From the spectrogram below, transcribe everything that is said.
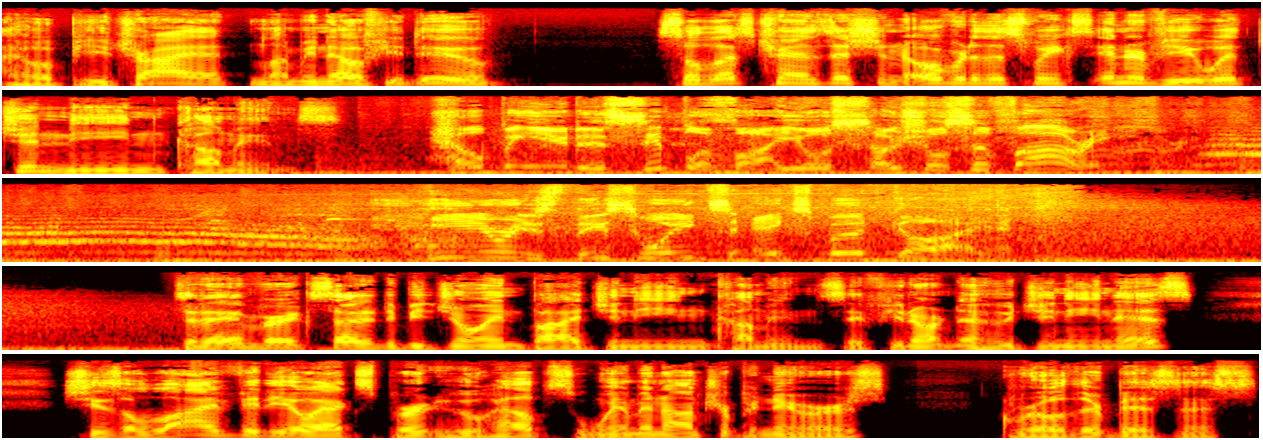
I hope you try it. Let me know if you do. So let's transition over to this week's interview with Janine Cummings. Helping you to simplify your social safari. Here is this week's expert guide. Today, I'm very excited to be joined by Janine Cummings. If you don't know who Janine is, she's a live video expert who helps women entrepreneurs grow their business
